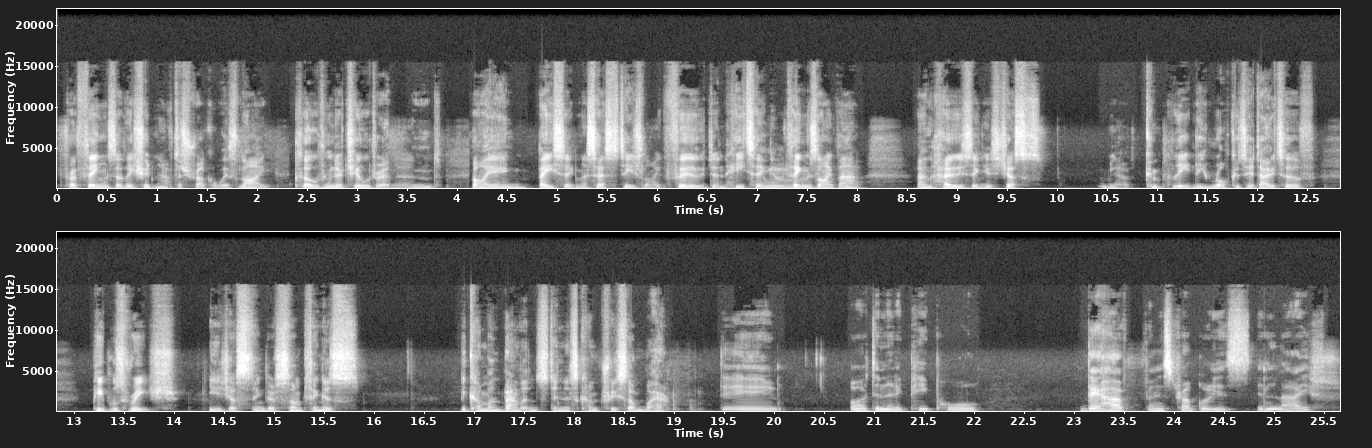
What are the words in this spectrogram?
for things that they shouldn't have to struggle with, like clothing their children and buying basic necessities like food and heating mm. and things like that. And housing is just, you know, completely rocketed out of people's reach. You just think there's something has become unbalanced in this country somewhere. The ordinary people, they have struggles in life,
